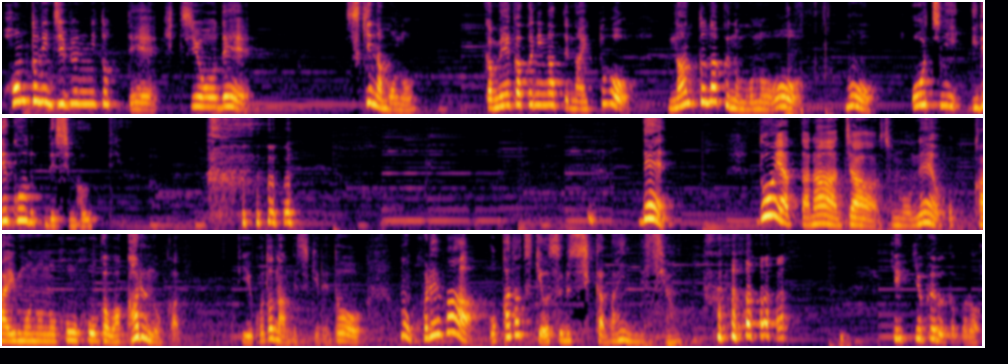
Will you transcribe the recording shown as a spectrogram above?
本当に自分にとって必要で好きなものが明確になってないと、なんとなくのものをもうお家に入れ込んでしまうっていう。で、どうやったら、じゃあ、そのね、お買い物の方法がわかるのかっていうことなんですけれど、もうこれはお片付けをするしかないんですよ。結局のところ。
